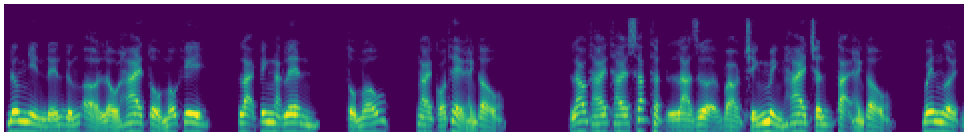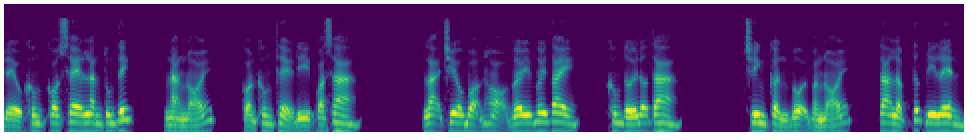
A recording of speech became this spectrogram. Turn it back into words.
đương nhìn đến đứng ở lầu hai tổ mẫu khi, lại kinh ngạc lên, tổ mẫu, ngài có thể hành tẩu. Lão thái thái xác thật là dựa vào chính mình hai chân tại hành tẩu, bên người đều không có xe lăn tung tích, nàng nói, còn không thể đi quá xa. Lại chiều bọn họ vây vây tay, không tới đỡ ta. Trình Cẩn vội vàng nói, ta lập tức đi lên.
